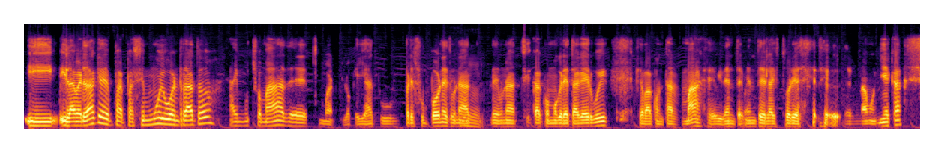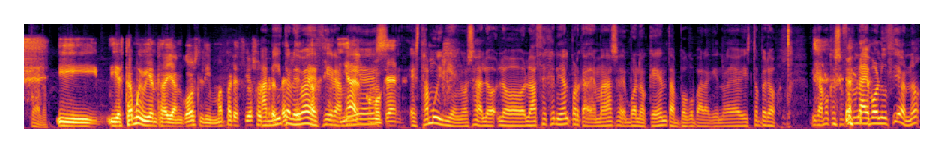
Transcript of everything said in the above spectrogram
Y, y la verdad que pa- pasé muy buen rato. Hay mucho más de, bueno, lo que ya tú presupones de una, Mm. de una chica como Greta Gerwig, que va a contar más que evidentemente la historia de, de- una muñeca. Y, y está muy bien Ryan Gosling, me ha parecido A sorprendente. mí te lo iba a decir, a mí genial, como es- Ken. está muy bien, o sea, lo, lo- lo hace genial porque además, eh, bueno, Ken tampoco para quien no lo haya visto, pero digamos que eso fue una evolución, ¿no?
